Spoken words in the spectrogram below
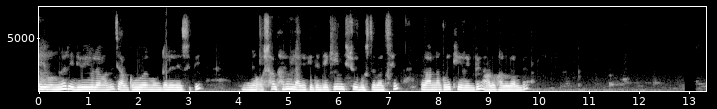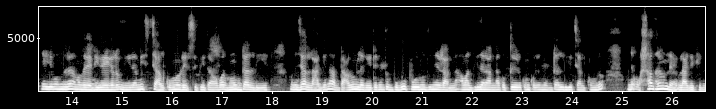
এই যে বন্ধুরা রেডি হয়ে গেলো আমাদের চাল কুমড়ো আর মুগ ডালের রেসিপি মানে অসাধারণ লাগে খেতে, দেখেই নিশ্চয়ই বুঝতে পারছেন। রান্না করে খেয়ে দেখবেন আরও ভালো লাগবে। এই যে বন্ধুরা, আমাদের রেডি হয়ে গেল নিরামিষ চাল কুমড়ো রেসিপিটা আবার মুগ ডাল দিয়ে। মানে যা লাগে না, দারুণ লাগে। এটা কিন্তু বহু পুরোনো দিনের রান্না। আমার দিদা রান্না করতো এরকম করে মুগ ডাল দিয়ে চাল কুমড়ো। মানে অসাধারণ লাগে খেতে।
